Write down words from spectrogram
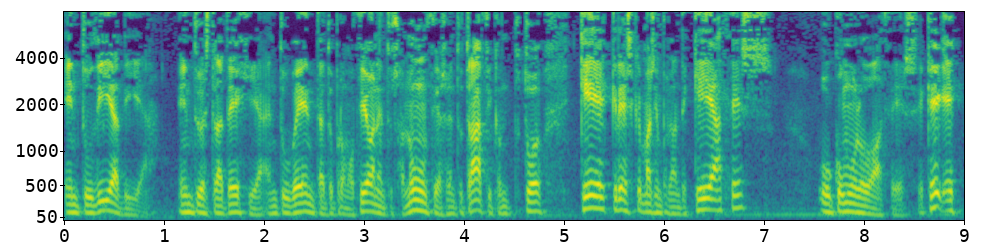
En tu día a día, en tu estrategia, en tu venta, en tu promoción, en tus anuncios, en tu tráfico, en tu, ¿qué crees que es más importante? ¿Qué haces o cómo lo haces? ¿Qué,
